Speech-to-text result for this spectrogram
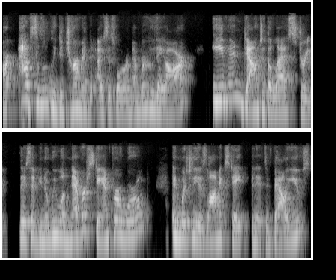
are absolutely determined that ISIS will remember who they are, even down to the last street. They said, you know, we will never stand for a world in which the Islamic State and its values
